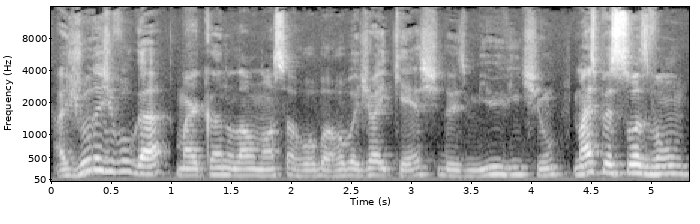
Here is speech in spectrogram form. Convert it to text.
ajuda a divulgar, marcando lá o nosso arroba, arroba joycast2021. Mais pessoas vão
